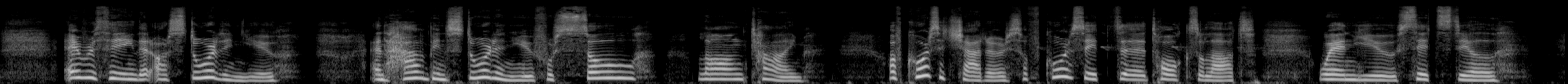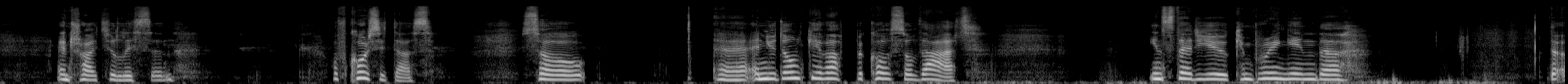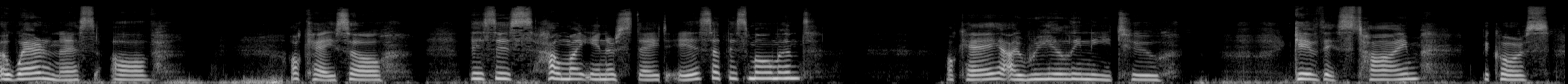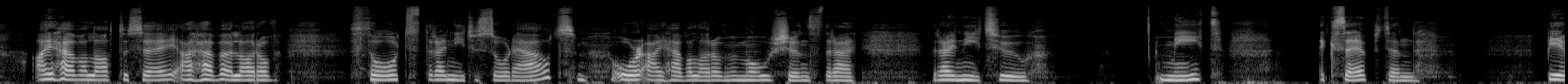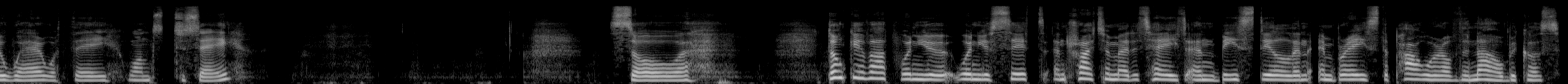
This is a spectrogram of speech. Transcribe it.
everything that are stored in you and have been stored in you for so long time of course it shatters. Of course it uh, talks a lot when you sit still and try to listen. Of course it does. So, uh, and you don't give up because of that. Instead, you can bring in the the awareness of okay, so this is how my inner state is at this moment. Okay, I really need to give this time because I have a lot to say. I have a lot of thoughts that I need to sort out or I have a lot of emotions that I that I need to meet accept and be aware what they want to say. So uh, don't give up when you when you sit and try to meditate and be still and embrace the power of the now because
